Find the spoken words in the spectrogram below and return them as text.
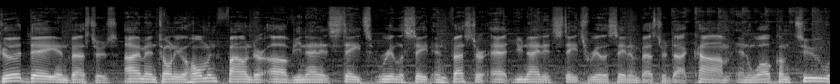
Good day, investors. I'm Antonio Holman, founder of United States Real Estate Investor at UnitedStatesRealEstateInvestor.com, and welcome to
